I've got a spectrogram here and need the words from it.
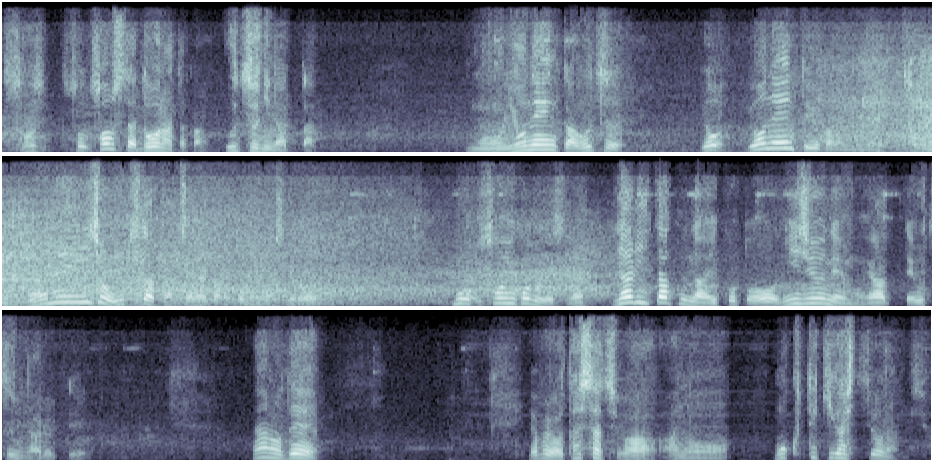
そ、そ、そうしたらどうなったか。鬱になった。もう4年間鬱。よ、4年っていうからもうね、多分ね、5年以上鬱だったんじゃないかなと思いますけど、もうそういうことですね。やりたくないことを20年もやって鬱になるっていう。なので、やっぱり私たちは、あの、目的が必要なんですよ。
